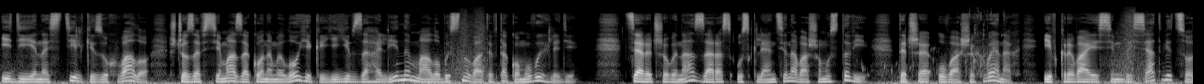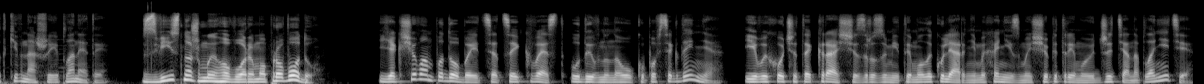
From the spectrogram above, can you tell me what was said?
і діє настільки зухвало, що за всіма законами логіки її взагалі не мало б існувати в такому вигляді. Ця речовина зараз у склянці на вашому стові, тече у ваших венах і вкриває 70% нашої планети. Звісно ж, ми говоримо про воду. Якщо вам подобається цей квест у дивну науку повсякдення, і ви хочете краще зрозуміти молекулярні механізми, що підтримують життя на планеті,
